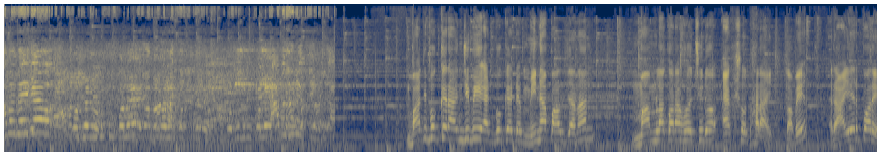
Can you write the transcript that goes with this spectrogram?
আমার মেয়েকে ও- বাদীপক্ষের আইনজীবী অ্যাডভোকেট মিনা পাল জানান, মামলা করা হয়েছিল একশো ধারায়, তবে রায়ের পরে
